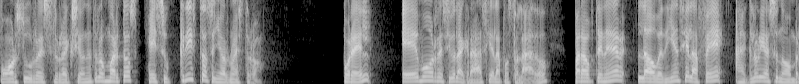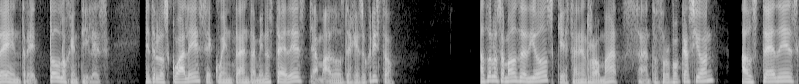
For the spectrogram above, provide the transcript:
por su resurrección entre los muertos, Jesucristo Señor nuestro. Por él hemos recibido la gracia del apostolado para obtener la obediencia y la fe a gloria de su nombre entre todos los gentiles, entre los cuales se cuentan también ustedes, llamados de Jesucristo. A todos los amados de Dios que están en Roma, santos por vocación, a ustedes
